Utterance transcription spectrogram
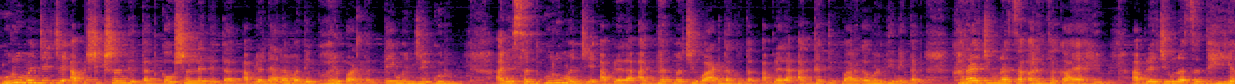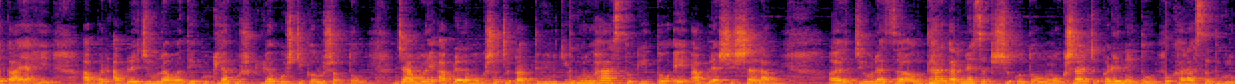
गुरु म्हणजे जे आप शिक्षण देतात कौशल्य देतात आपल्या ज्ञानामध्ये भर पाडतात ते म्हणजे गुरु. आणि सद्गुरू म्हणजे आपल्याला अध्यात्माची वाट दाखवतात आपल्याला आध्यात्मिक मार्गावरती नेतात. खऱ्या जीवनाचा अर्थ काय आहे? आपल्या जीवनाचं ध्येय काय आहे? आपण आपल्या जीवनामध्ये कुठल्या कुठल्या गोष्टी करू शकतो ज्यामुळे आपल्याला मोक्षाची प्राप्ती होईल? की गुरु हा असतो की तो एक आपल्या शिष्याला जीवनाचा उद्धार करण्यासाठी शिकवतो मोक्षाकडे नेतो. तो खरा सद्गुरू.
